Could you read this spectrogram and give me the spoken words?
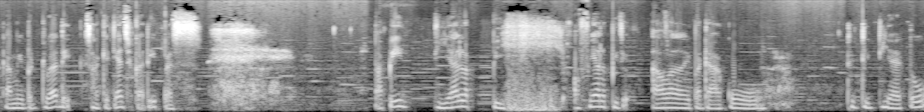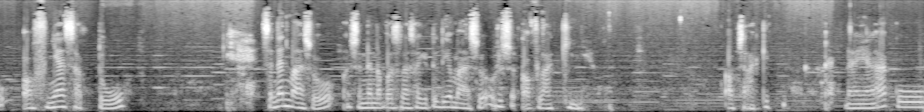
kami berdua sakitnya juga tipes tapi dia lebih offnya lebih awal daripada aku. Jadi dia itu offnya Sabtu. Senin masuk Senin apa Selasa gitu dia masuk terus off lagi. Off sakit. Nah yang aku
